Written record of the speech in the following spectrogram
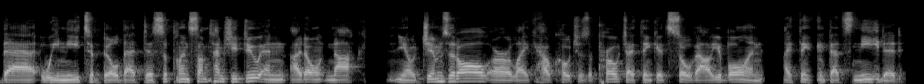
that we need to build that discipline. Sometimes you do, and I don't knock you know gyms at all or like how coaches approach i think it's so valuable and i think that's needed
